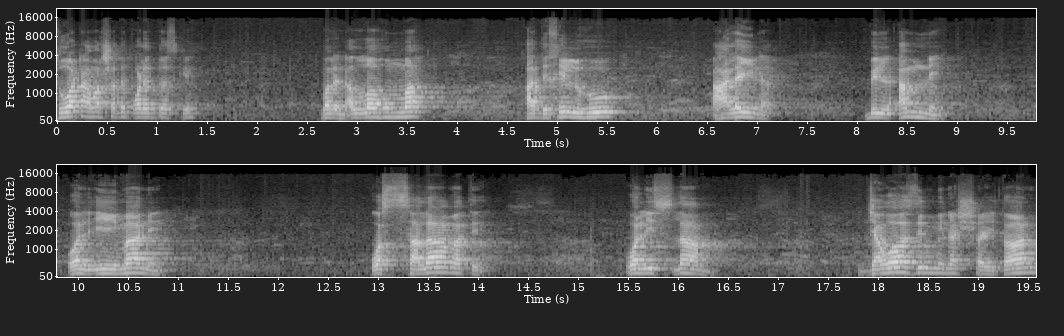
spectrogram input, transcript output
দোয়াটা আমার সাথে পড়েন তো আজকে। বলেন আল্লাহ আদখিলহু আলাইনা বিল আমনি ওয়াল ইমানি ওয়াসসালামাতে ওয়াল ইসলাম, জাওয়াজিম মিনাশ শাইতান,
